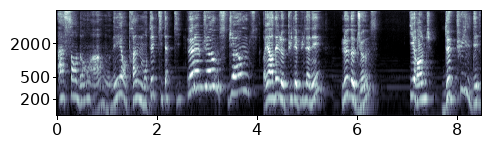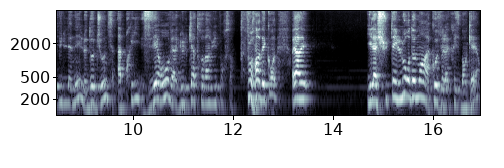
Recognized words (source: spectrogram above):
ascendant. Hein. On est en train de monter petit à petit. Le Dow Jones, Jones. Regardez, depuis le début de l'année, le Dow Jones, il range. Depuis le début de l'année, le Dow Jones a pris 0,88%. Vous vous rendez compte? Regardez, il a chuté lourdement à cause de la crise bancaire.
